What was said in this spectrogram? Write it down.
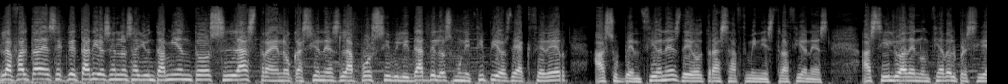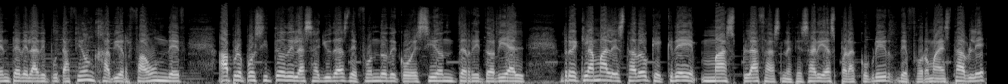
La falta de secretarios en los ayuntamientos lastra en ocasiones la posibilidad de los municipios de acceder a subvenciones de otras administraciones. Así lo ha denunciado el presidente de la Diputación, Javier Faúndez, a propósito de las ayudas de Fondo de Cohesión Territorial. Reclama al Estado que cree más plazas necesarias para cubrir de forma estable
